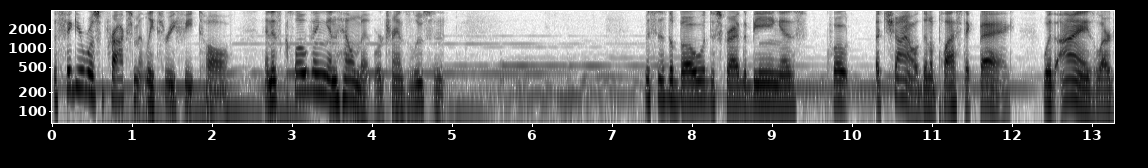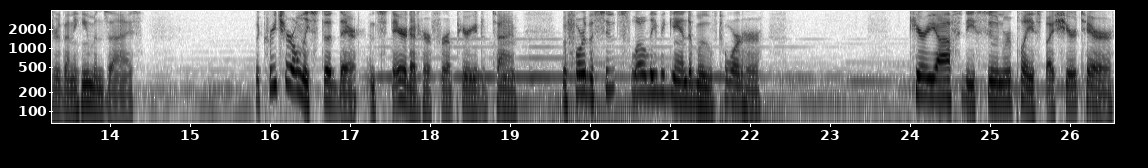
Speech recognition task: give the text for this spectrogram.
The figure was approximately three feet tall, and his clothing and helmet were translucent. Mrs. LeBeau would describe the being as, quote, a child in a plastic bag, with eyes larger than a human's eyes. The creature only stood there and stared at her for a period of time, before the suit slowly began to move toward her, curiosity soon replaced by sheer terror.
